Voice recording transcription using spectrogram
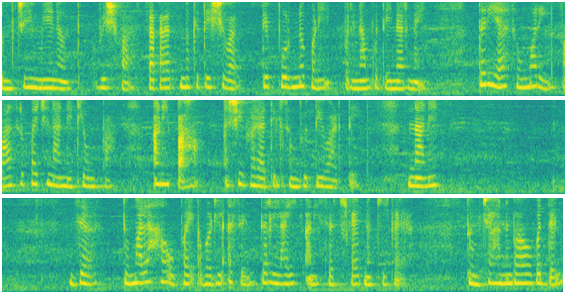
तुमची मेहनत विश्वास सकारात्मकतेशिवाय ते पूर्णपणे परिणाम देणार नाही. तर या सोमवारी पाच रुपयाचे नाणे ठेवून पहा आणि पहा अशी घरातील समृद्धी वाढते. नाणे जर तुम्हाला हा उपाय आवडला असेल तर लाईक आणि सबस्क्राईब नक्की करा. तुमच्या अनुभवाबद्दल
